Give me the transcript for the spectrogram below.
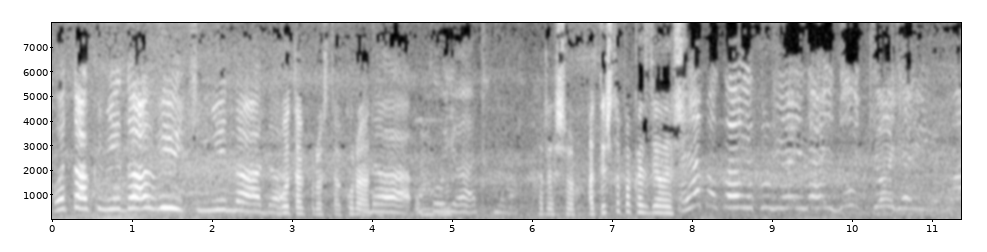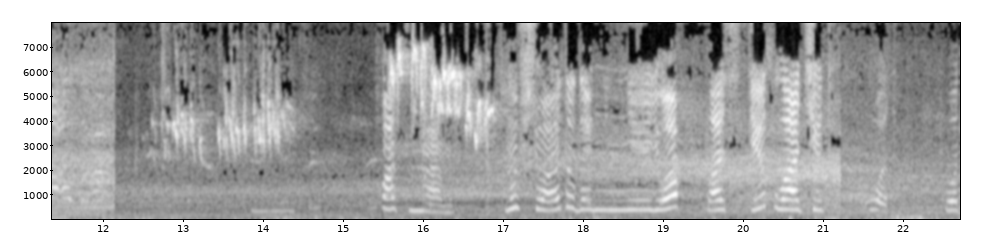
вот так не давить не надо. Вот так просто, аккуратно. Да, аккуратно. Хорошо. А ты что пока сделаешь? А я пока их уже найду, что я ей надо. Ну все, это до нее почти хватит. Вот, вот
